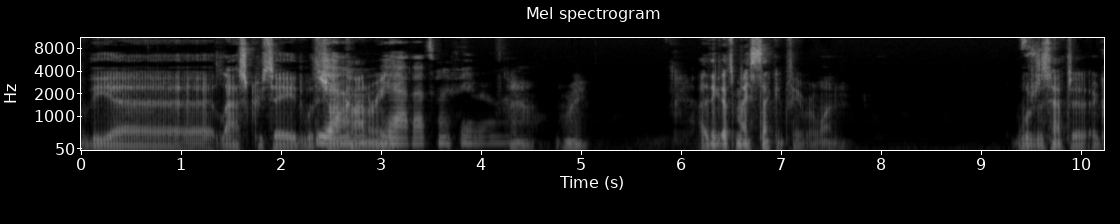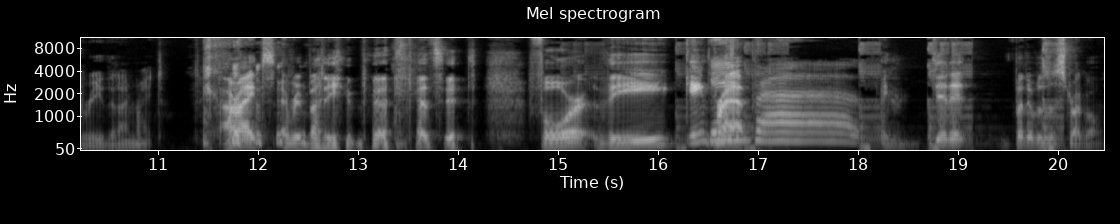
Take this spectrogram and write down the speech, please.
the uh, Last Crusade with yeah, Sean Connery. Yeah, that's my favorite one. Oh, all right. I think that's my second favorite one. We'll just have to agree that I'm right. All right, everybody. that's it for the game, Game prep. prep. I did it, but it was a struggle.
